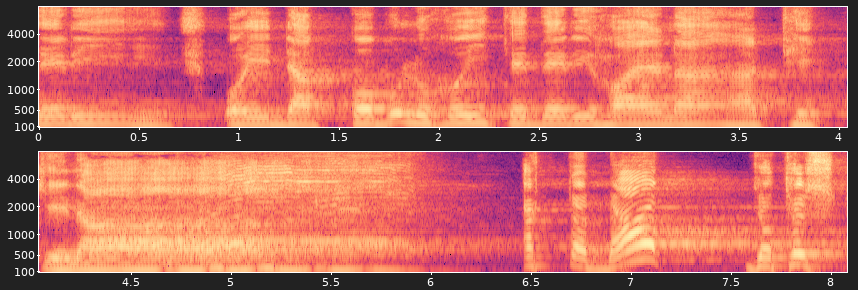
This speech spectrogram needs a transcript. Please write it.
দেরি, ওই ডাক কবুল হইতে দেরি হয় না, ঠিক কিনা? একটা ডাক যথেষ্ট,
